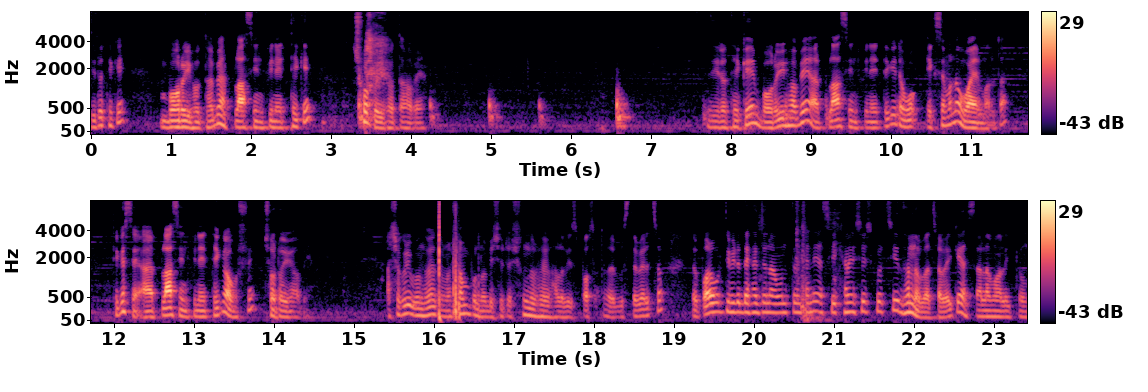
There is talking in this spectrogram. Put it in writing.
জিরো থেকে বড়ই হতে হবে আর প্লাস ইনফিনিট থেকে ছোটই হতে হবে। জিরো থেকে বড়ই হবে আর প্লাস ইনফিনাইট থেকে এটা এক্সের মানে ওয়াইয়ের মানটা, ঠিক আছে? আর প্লাস ইনফিনাইট থেকে অবশ্যই ছোটোই হবে। আশা করি বন্ধুরা তোমরা সম্পূর্ণ বিষয়টা সুন্দরভাবে, ভালোভাবে স্পষ্টভাবে বুঝতে পেরেছ। তো পরবর্তী ভিডিও দেখার জন্য আমন্ত্রণ জানিয়ে আজকে এখানেই শেষ করছি। ধন্যবাদ সবাইকে। আসসালামু আলাইকুম।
